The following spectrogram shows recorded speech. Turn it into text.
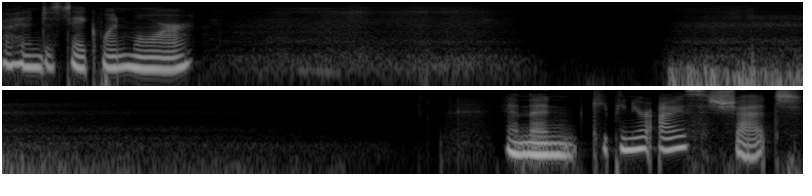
go ahead and just take one more. And then keeping your eyes shut,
